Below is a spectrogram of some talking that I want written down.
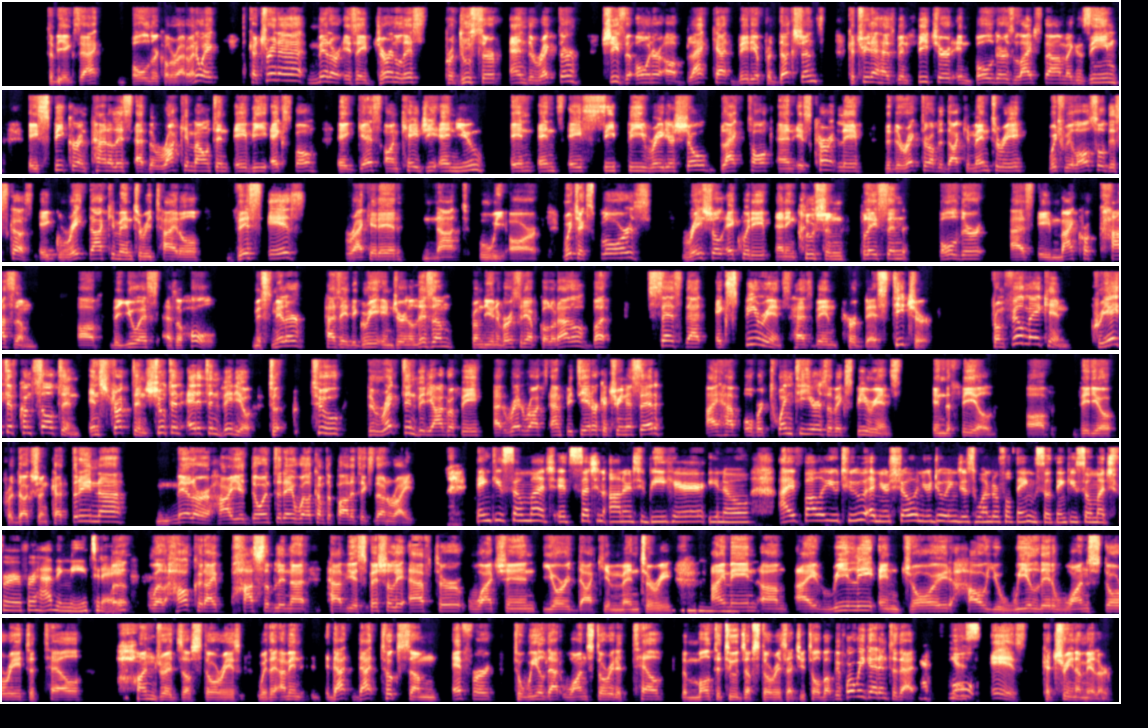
to be exact, Boulder, Colorado. Anyway, Katrina Miller is a journalist, producer, and director. She's the owner of Black Cat Video Productions. Katrina has been featured in Boulder's Lifestyle magazine, a speaker and panelist at the Rocky Mountain AV Expo, a guest on KGNU, NAACP radio show, Black Talk, and is currently the director of the documentary, which we'll also discuss, a great documentary titled This is Bracketed, Not Who We Are, which explores racial equity and inclusion, placing Boulder as a microcosm of the US as a whole. Miss Miller has a degree in journalism from the University of Colorado, but says that experience has been her best teacher. From filmmaking, creative consulting, instructing, shooting, editing video to, to directing videography at Red Rocks Amphitheater, Katrina said, I have over 20 years of experience in the field of video production. Katrina Miller, how are you doing today? Welcome to Politics Done Right. Thank you so much. It's such an honor to be here. You know, I follow you too and your show and you're doing just wonderful things. So thank you so much for for having me today. Well, well how could I possibly not have you especially after watching your documentary? Mm-hmm. I mean, um, I really enjoyed how you wielded one story to tell hundreds of stories with it. I mean, that that took some effort to wield that one story to tell the multitudes of stories that you told. But before we get into that, yes. who is Katrina Miller?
